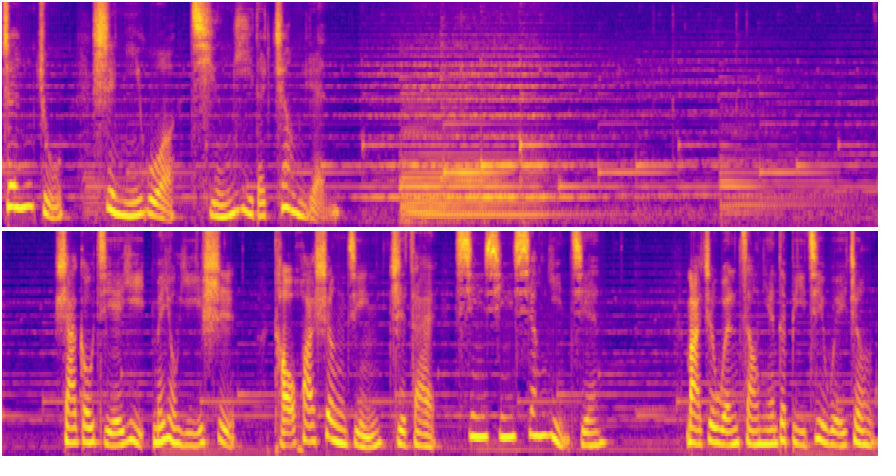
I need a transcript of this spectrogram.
真主是你我情谊的证人。沙沟结义没有仪式，桃花盛景只在心心相印间。马志文早年的笔记为证，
